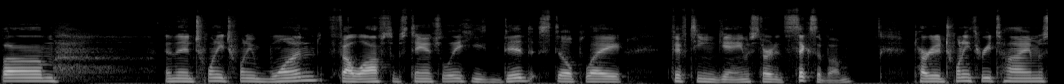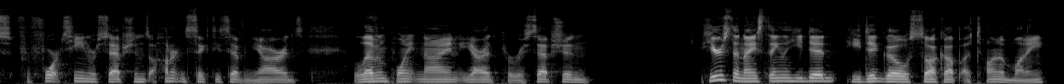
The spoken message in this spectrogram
bum, and then 2021 fell off substantially. He did still play 15 games, started six of them, targeted 23 times for 14 receptions, 167 yards, 11.9 yards per reception. Here's the nice thing that he did he did go suck up a ton of money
